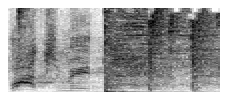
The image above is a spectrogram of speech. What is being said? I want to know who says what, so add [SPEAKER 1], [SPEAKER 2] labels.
[SPEAKER 1] Watch me dance!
